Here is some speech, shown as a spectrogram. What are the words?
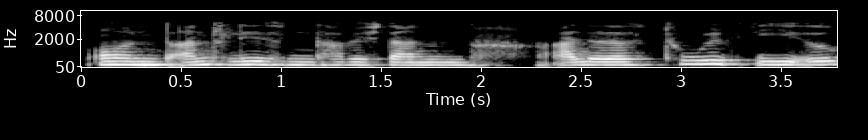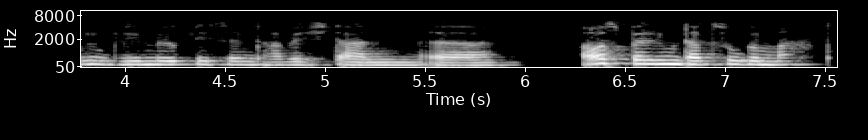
Und anschließend habe ich dann alle Tools, die irgendwie möglich sind, habe ich dann äh, Ausbildung dazu gemacht.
